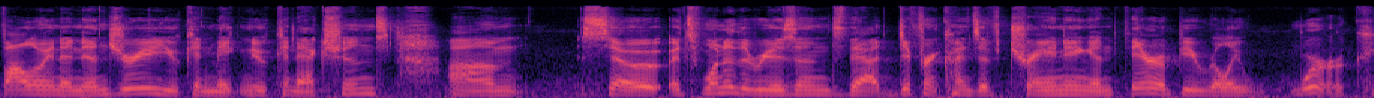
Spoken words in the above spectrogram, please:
Following an injury, you can make new connections. Um, so, it's one of the reasons that different kinds of training and therapy really work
